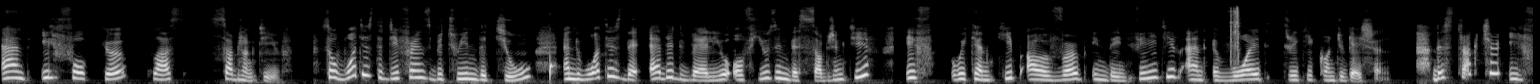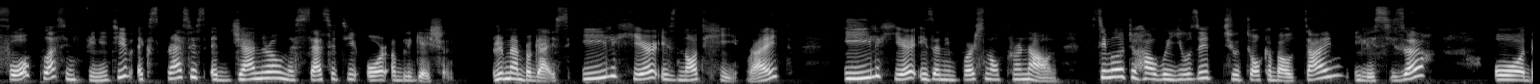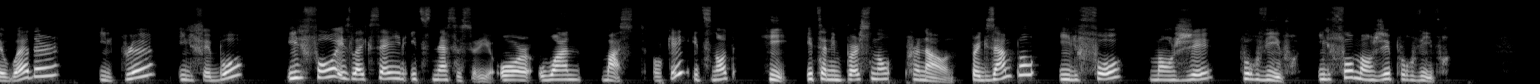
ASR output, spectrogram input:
and il faut que plus subjunctive. So what is the difference between the two and what is the added value of using the subjunctive if we can keep our verb in the infinitive and avoid tricky conjugation? The structure il faut plus infinitive expresses a general necessity or obligation. Remember guys, il here is not he, right? Il here is an impersonal pronoun, similar to how we use it to talk about time, il est 6 heures, or the weather, il pleut, il fait beau. Il faut is like saying it's necessary or one must, okay? It's not he. It's an impersonal pronoun. For example, il faut manger pour vivre. Il faut manger pour vivre.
